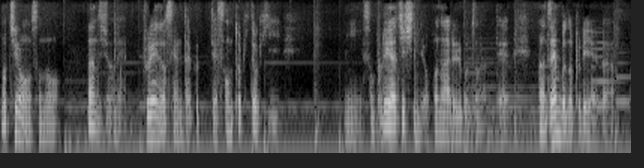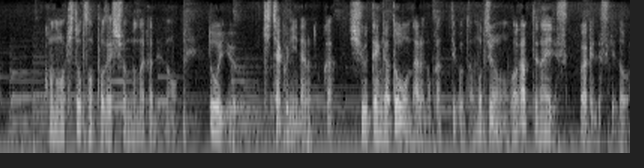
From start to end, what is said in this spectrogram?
もちろんその、なんでしょうね、プレイの選択ってその時々に、そのプレイヤー自身で行われることなんで、まあ、全部のプレイヤーが、この一つのポゼッションの中でのどういう帰着になるのか、終点がどうなるのかっていうことはもちろん分かってないですわけですけど、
